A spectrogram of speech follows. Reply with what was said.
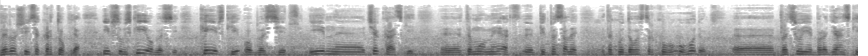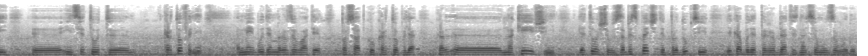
вирощується картопля і в Сумській області, Київській області, і е, Черкаській. Е, Тому ми е, підписали таку довгострокову угоду. Працює Бородянський інститут картофельний. Ми будемо розвивати посадку картопля на Київщині для того, щоб забезпечити продукцію, яка буде перероблятися на цьому заводу.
